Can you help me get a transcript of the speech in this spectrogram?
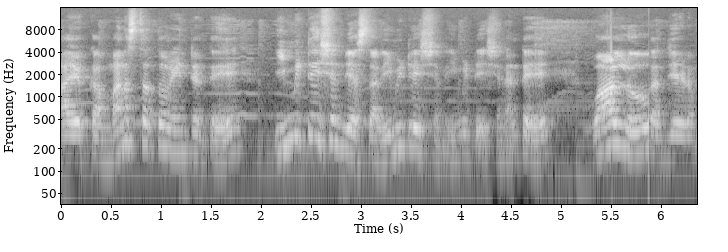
ఆ యొక్క మనస్తత్వం ఏంటంటే ఇమిటేషన్ చేస్తారు. ఇమిటేషన్ ఇమిటేషన్ అంటే వాళ్ళు కట్ చేయడం.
